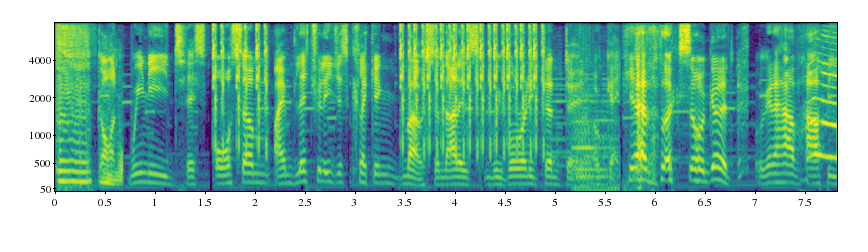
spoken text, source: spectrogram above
Gone. We need this awesome. I'm literally just clicking mouse, and that is, we've already done dirt. Okay. Yeah, that looks so good. We're gonna have happy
